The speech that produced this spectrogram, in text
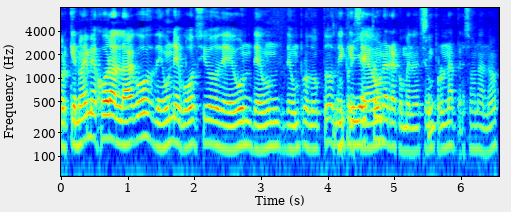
Porque no hay mejor halago de un negocio, de un, de un, de un producto, Un de que sea una recomendación Sí. por una persona, ¿no?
